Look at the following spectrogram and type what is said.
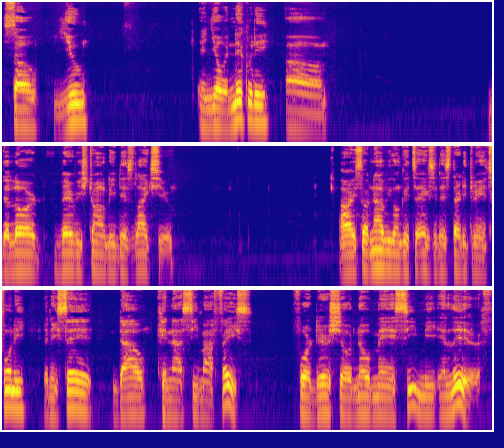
So you, in your iniquity, um, the Lord very strongly dislikes you. All right, so now we're going to get to Exodus 33 and 20. And he said, Thou cannot see my face, for there shall no man see me and live.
